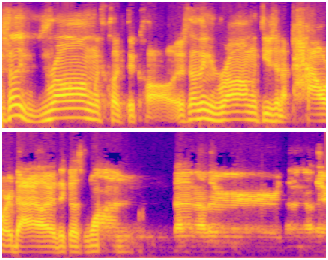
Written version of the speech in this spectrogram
there's nothing wrong with click to call. There's nothing wrong with using a power dialer that goes one, then another, then another.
